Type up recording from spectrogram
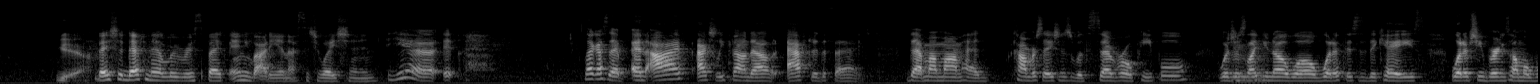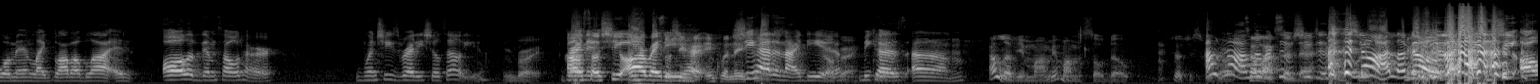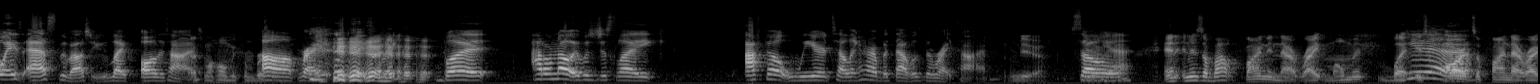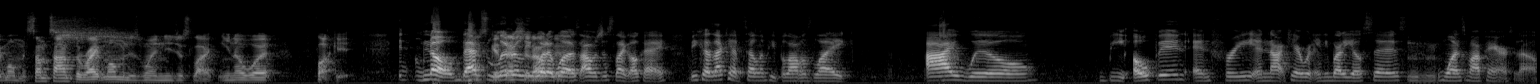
Yeah, they should definitely respect anybody in that situation Yeah, it. Like I said, and I actually found out after the fact that my mom had conversations with several people, which is like, Mhm. you know, well, what if this is the case? What if she brings home a woman? Like, blah blah blah, and all of them told her, when she's ready, she'll tell you. right. oh so Granted, she already So she had inclination. She had an idea Okay, because um I love your mom. Your mom is so dope. She's Such a Oh no, I Tell love her I too. She that. just no i love no, like, she, she always asks about you, like all the time. That's my homie from Brooklyn. Um, right. But I don't know. It was just like I felt weird telling her, but that was the right time. yeah. So yeah And, and it's about finding that right moment, but it's hard to find that right moment. Sometimes the right moment is when you're just like, you know what? Fuck it. no, that's Just get that literally what it there. was. I was just like, okay, because I kept telling people I was like, I will be open and free and not care what anybody else says Mhm. once my parents know.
